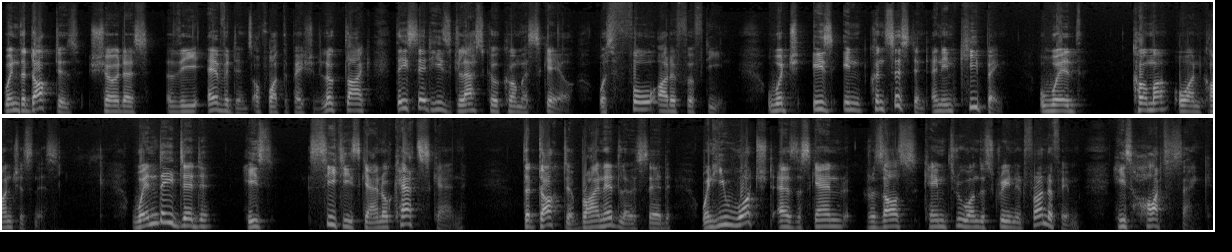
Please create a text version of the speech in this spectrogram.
When the doctors showed us the evidence of what the patient looked like, they said his Glasgow coma scale was 4 out of 15, which is inconsistent and in keeping with coma or unconsciousness. When they did his CT scan or CAT scan, the doctor, Brian Edlow, said when he watched as the scan results came through on the screen in front of him, his heart sank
